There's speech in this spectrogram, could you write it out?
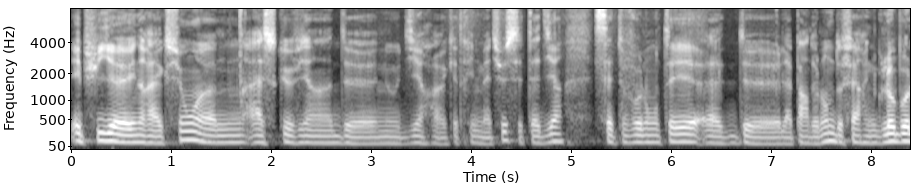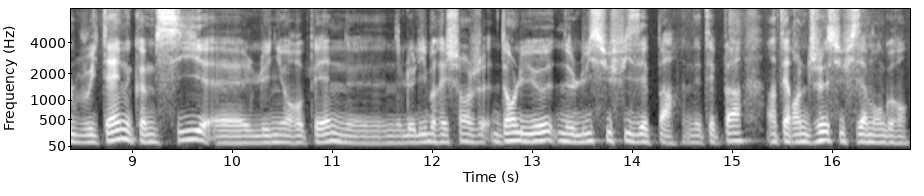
et puis euh, une réaction à ce que vient de nous dire Catherine Mathieu, c'est-à-dire cette volonté de la part de Londres de faire une Global Britain, comme si l'Union européenne, le libre-échange dans l'UE ne lui suffisait pas, n'était pas un terrain de jeu suffisamment grand.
